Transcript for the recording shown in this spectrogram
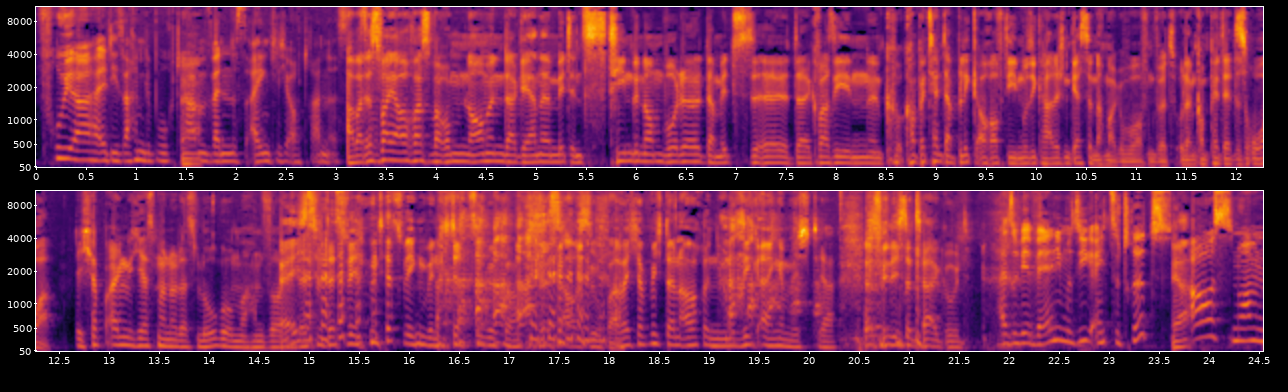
Frühjahr halt die Sachen gebucht haben, ja. wenn es eigentlich auch dran ist. Aber das war ja auch was, warum Norman da gerne mit ins Team genommen wurde, damit äh, da quasi ein kompetenter Blick auch auf die musikalischen Gäste nochmal geworfen wird oder ein kompetentes Ohr. Ich habe eigentlich erstmal nur das Logo machen sollen. Echt? Deswegen, deswegen bin ich dazu gekommen. Das ist auch super. Aber ich habe mich dann auch in die Musik eingemischt, ja. Das finde ich total gut. Also wir wählen die Musik eigentlich zu dritt ja. aus, Norman,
